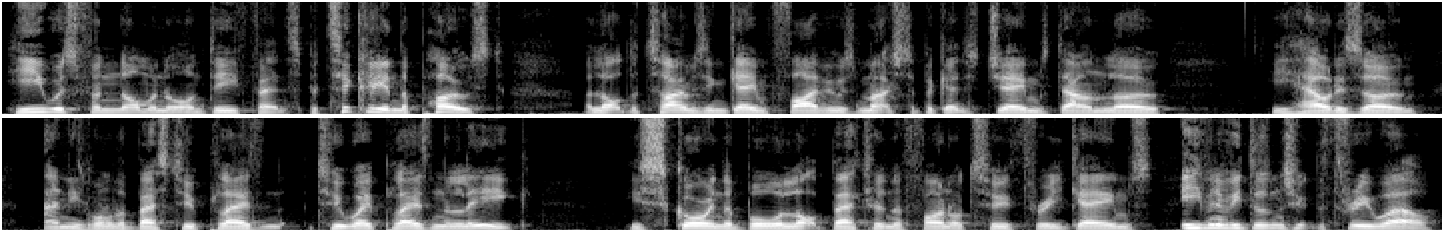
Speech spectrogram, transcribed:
He was phenomenal on defense, particularly in the post. A lot of the times in Game Five, he was matched up against James down low. He held his own, and he's one of the best two players, two-way players in the league. He's scoring the ball a lot better in the final two, three games. Even if he doesn't shoot the three well,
